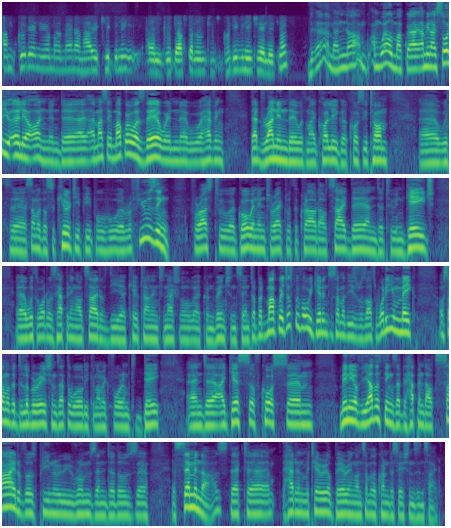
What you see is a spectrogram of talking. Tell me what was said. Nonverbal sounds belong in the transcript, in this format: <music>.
I'm good, and you, my man, and how are you keeping? And good afternoon, to, good evening to your listeners. Yeah, man, no, I'm, I'm well, Makwe. I, I, mean, I saw you earlier on, and uh, I, I, must say, Makwe was there when uh, we were having that run in there with my colleague, uh, Kosi Tom uh, with uh, some of the security people who were refusing for us to uh, go and interact with the crowd outside there and uh, to engage. Uh, with what was happening outside of the uh, Cape Town International Convention Center. But, Mark, just before we get into some of these results, what do you make of some of the deliberations at the World Economic Forum today? And I guess, of course, um, many of the other things that happened outside of those plenary rooms and those seminars that had a material bearing on some of the conversations inside.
